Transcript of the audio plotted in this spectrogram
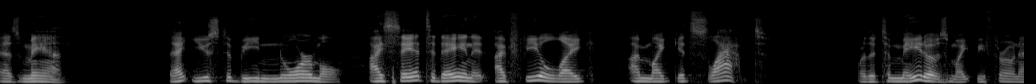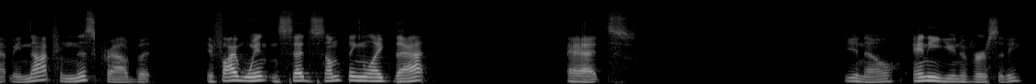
as man. That used to be normal. I say it today and it, I feel like I might get slapped or the tomatoes might be thrown at me. Not from this crowd, but if I went and said something like that at, you know, any university,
